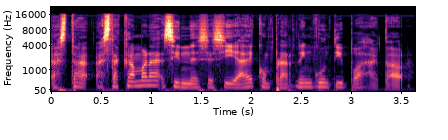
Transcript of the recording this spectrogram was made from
a esta, a esta cámara sin necesidad de comprar ningún tipo de adaptador.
